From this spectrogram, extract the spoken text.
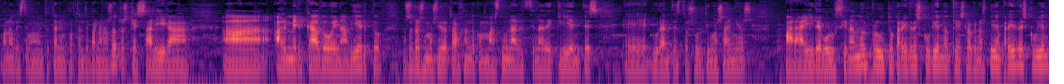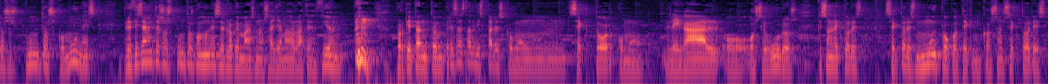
bueno, de este momento tan importante para nosotros, que es salir al mercado en abierto, nosotros hemos ido trabajando con más de una decena de clientes durante estos últimos años para ir evolucionando el producto, para ir descubriendo qué es lo que nos piden, para ir descubriendo esos puntos comunes. Precisamente esos puntos comunes es lo que más nos ha llamado la atención, porque tanto empresas tan dispares como un sector como legal o, seguros, que son lectores, sectores muy poco técnicos, son sectores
